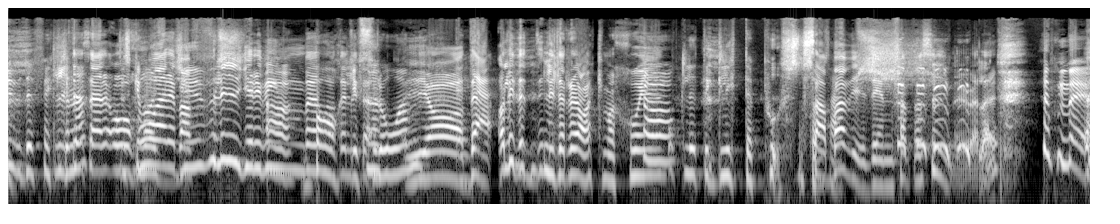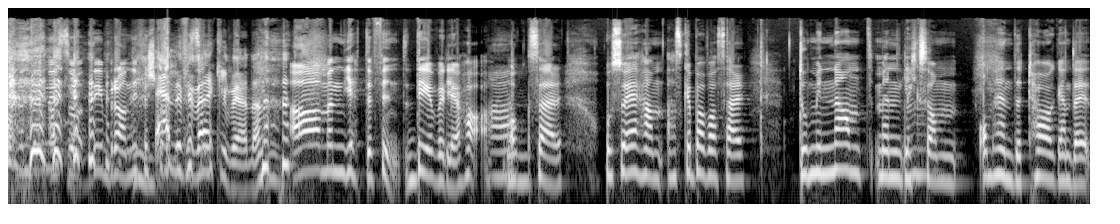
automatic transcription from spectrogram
ljudeffekterna. Lite så här, det och ska vara håret bara flyger i vinden. det lite- bakifrån. Ja, där. Och lite, lite rökmaskin. och lite glitterpuss. så Sabbar vi din fantasi nu eller? Nej, men den är så, det är bra, ni förstår. Eller förverkligar vi den? Ja, men jättefint. Det vill jag ha. Och, så här, och så är han, han ska bara vara så här dominant men liksom omhändertagande.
